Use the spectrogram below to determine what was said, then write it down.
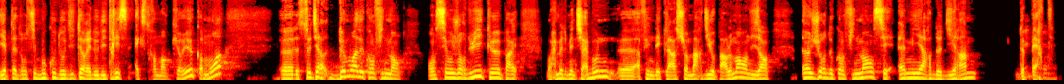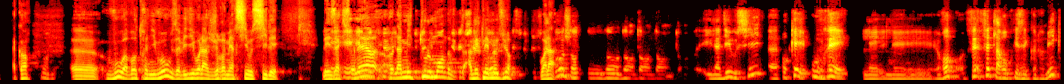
Il y a peut-être aussi beaucoup d'auditeurs et d'auditrices extrêmement curieux, comme moi. se dire, deux mois de confinement. On sait aujourd'hui que par... Mohamed Ben Chaboun a fait une déclaration mardi au Parlement en disant un jour de confinement, c'est un milliard de dirhams de pertes. D'accord? Euh, Vous, à votre niveau, vous avez dit voilà, je remercie aussi les, les actionnaires. on a mis tout le monde avec les mesures. Voilà. il a dit aussi euh, OK, ouvrez les, les, faites la reprise économique,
